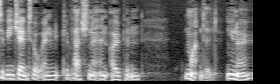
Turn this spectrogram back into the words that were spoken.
to be gentle and compassionate and open minded. You know.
